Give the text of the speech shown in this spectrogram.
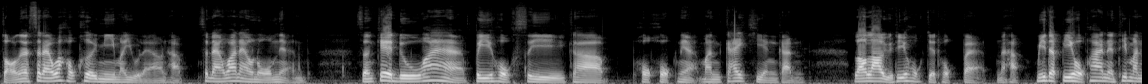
72เนี่ยแสดงว่าเขาเคยมีมาอยู่แล้วนะครับ แสดงว่าแนวโน้มเนี่ยสังเกตดูว่าปี 64 กับ 66 เนี่ยมันใกล้เคียงกัน ราๆอยู่ที่ 6768 นะครับ มีแต่ปี 65 เนี่ยที่มัน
